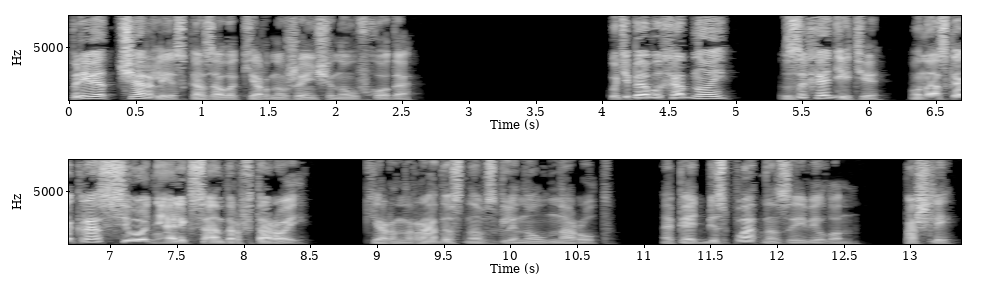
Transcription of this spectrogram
«Привет, Чарли», — сказала Керну женщина у входа. «У тебя выходной? Заходите. У нас как раз сегодня Александр Второй». Керн радостно взглянул на Рут. «Опять бесплатно», — заявил он. «Пошли».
